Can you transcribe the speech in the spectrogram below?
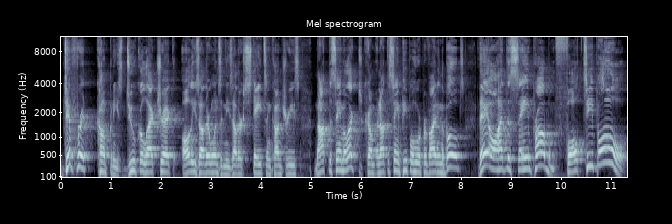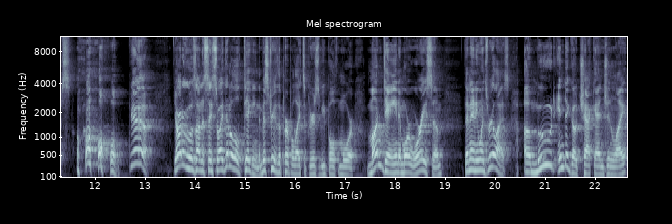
different companies, Duke Electric, all these other ones in these other states and countries, not the same electric company, not the same people who are providing the bulbs. They all had the same problem faulty bulbs. Oh, yeah. The article goes on to say So I did a little digging. The mystery of the purple lights appears to be both more mundane and more worrisome than anyone's realized. A mood indigo check engine light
